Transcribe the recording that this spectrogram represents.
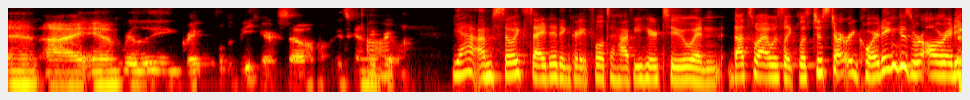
And I am really grateful to be here. So it's going to be a great one. Yeah, I'm so excited and grateful to have you here too. And that's why I was like, let's just start recording because we're already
